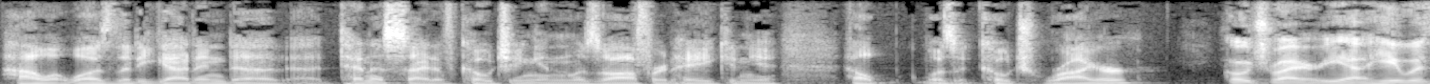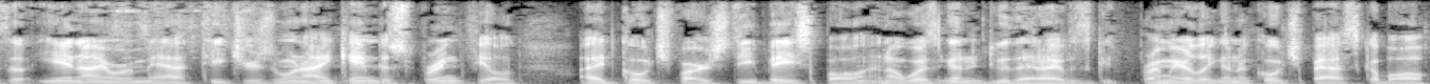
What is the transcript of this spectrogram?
how it was that he got into uh, tennis side of coaching and was offered, hey, can you help? Was it Coach Ryer? Coach Ryer, yeah, he was. A, he and I were math teachers. When I came to Springfield, I had coached varsity baseball, and I wasn't going to do that. I was primarily going to coach basketball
